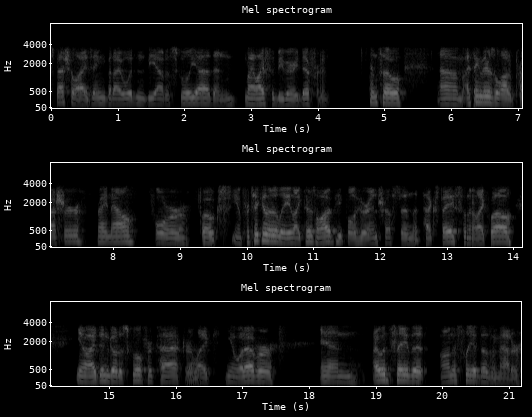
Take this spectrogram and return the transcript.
specializing, but I wouldn't be out of school yet, and my life would be very different. And so, um, I think there's a lot of pressure right now for folks, you know, particularly like there's a lot of people who are interested in the tech space, and they're like, well, you know, I didn't go to school for tech, or yeah. like, you know, whatever and I would say that honestly, it doesn't matter.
